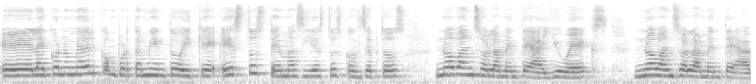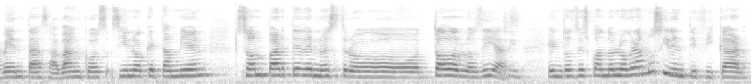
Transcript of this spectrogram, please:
eh, la economía del comportamiento y que estos temas y estos conceptos no van solamente a UX, no van solamente a ventas, a bancos, sino que también son parte de nuestro todos los días. Sí. Entonces, cuando logramos identificar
